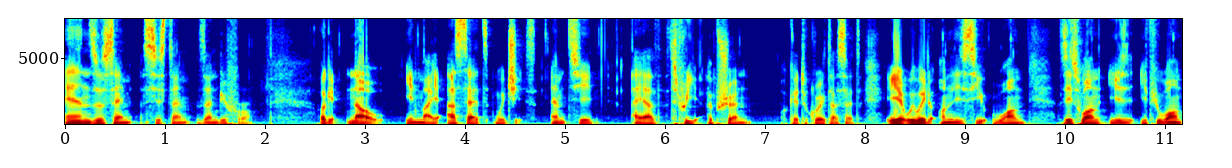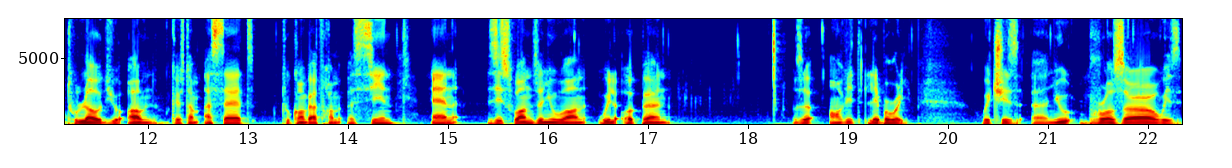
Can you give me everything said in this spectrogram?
and the same system than before. Okay, now in my asset, which is empty, I have three options okay, to create asset. Here we will only see one. This one is if you want to load your own custom asset to convert from a scene. And this one, the new one, will open the Envit library, which is a new browser with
